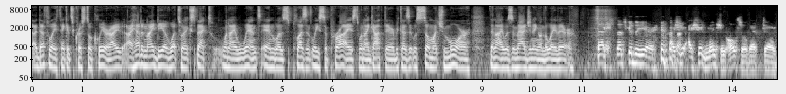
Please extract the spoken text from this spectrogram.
I definitely think it's crystal clear. I, I had an idea of what to expect when I went, and was pleasantly surprised when I got there because it was so much more than I was imagining on the way there. that's that's good to hear I, should, I should mention also that uh,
